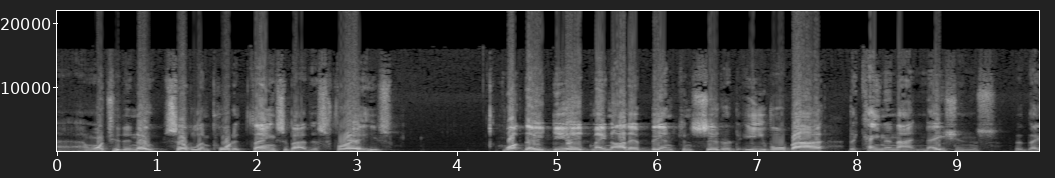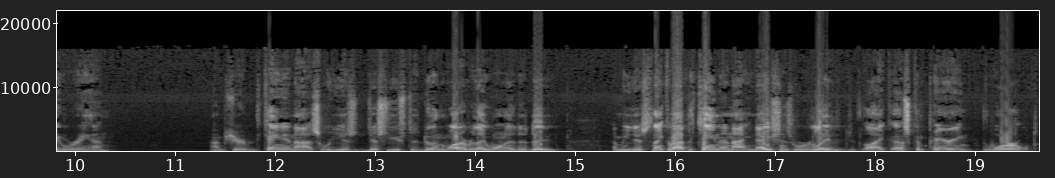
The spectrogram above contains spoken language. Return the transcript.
I want you to note several important things about this phrase. What they did may not have been considered evil by the Canaanite nations that they were in. I'm sure the Canaanites were just used to doing whatever they wanted to do. I mean, just think about the Canaanite nations were really like us comparing the world.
